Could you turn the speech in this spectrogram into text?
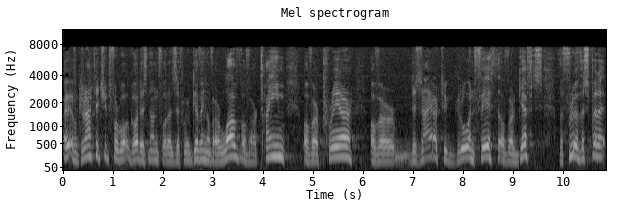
out of gratitude for what God has done for us, if we're giving of our love, of our time, of our prayer, of our desire to grow in faith, of our gifts, the fruit of the Spirit,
